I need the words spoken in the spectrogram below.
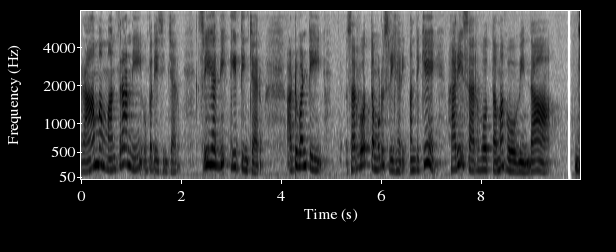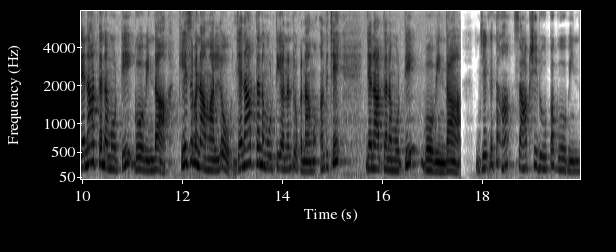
రామ మంత్రాన్ని ఉపదేశించారు. శ్రీహరిని కీర్తించారు. అటువంటి సర్వోత్తముడు శ్రీహరి. అందుకే హరి సర్వోత్తమ గోవింద. జనార్దనమూర్తి గోవింద. కేశవనామాల్లో జనార్దనమూర్తి అన్నది ఒక నామం. అందుచే జనార్దనమూర్తి గోవింద. జగత సాక్షి రూప గోవింద.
